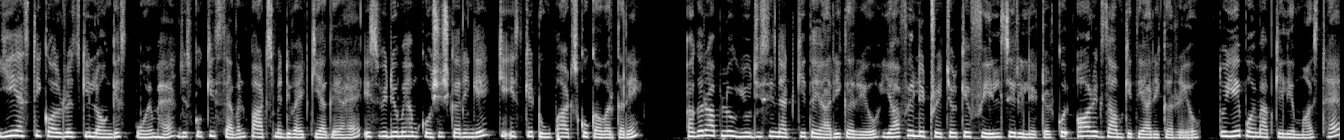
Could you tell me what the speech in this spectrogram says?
ये एस टी कॉलरेज की लॉन्गेस्ट पोएम है, जिसको कि सेवन पार्ट्स में डिवाइड किया गया है। इस वीडियो में हम कोशिश करेंगे कि इसके टू पार्ट्स को कवर करें। अगर आप लोग यूजीसी नेट की तैयारी कर रहे हो, या फिर लिटरेचर के फ़ील्ड से रिलेटेड कोई और एग्ज़ाम की तैयारी कर रहे हो तो ये पोएम आपके लिए मस्ट है।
